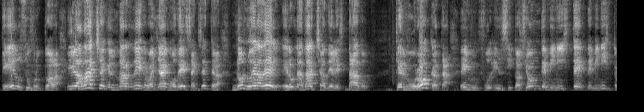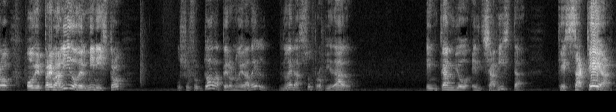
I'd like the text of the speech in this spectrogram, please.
que él usufructuaba. Y la dacha en el Mar Negro, allá en Odessa, etc. No, no era de él, era una dacha del Estado. Que el burócrata, en, en situación de, de ministro o de prevalido del ministro, usufructuaba, pero no era de él no era su propiedad. En cambio, el chavista que saquea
